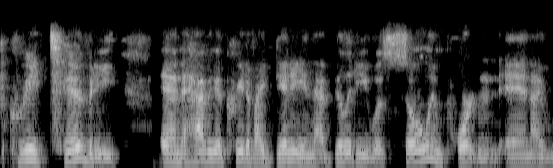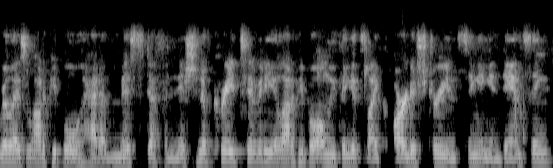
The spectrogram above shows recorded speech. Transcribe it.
creativity and having a creative identity and that ability was so important and i realized a lot of people had a misdefinition of creativity. A lot of people only think it's like artistry and singing and dancing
